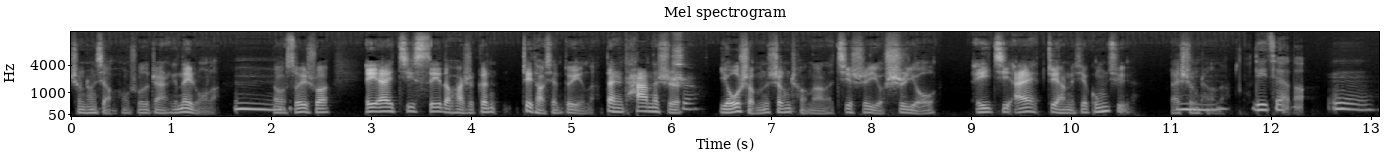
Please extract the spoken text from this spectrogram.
生成小红书的这样一个内容了。嗯那么所以说 AI GC 的话是跟这条线对应的，但是它呢是是由什么生成呢？其实有是由 AGI 这样的一些工具来生成的。嗯理解了。嗯。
